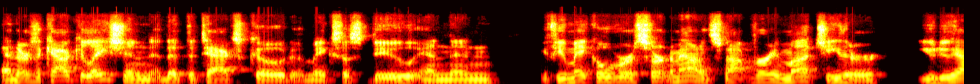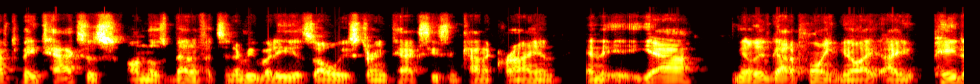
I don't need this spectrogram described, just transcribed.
And there's a calculation that the tax code makes us do. And then if you make over a certain amount, it's not very much either. You do have to pay taxes on those benefits. And everybody is always during tax season kind of crying. And it- yeah, you know, they've got a point. You know, I, I paid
